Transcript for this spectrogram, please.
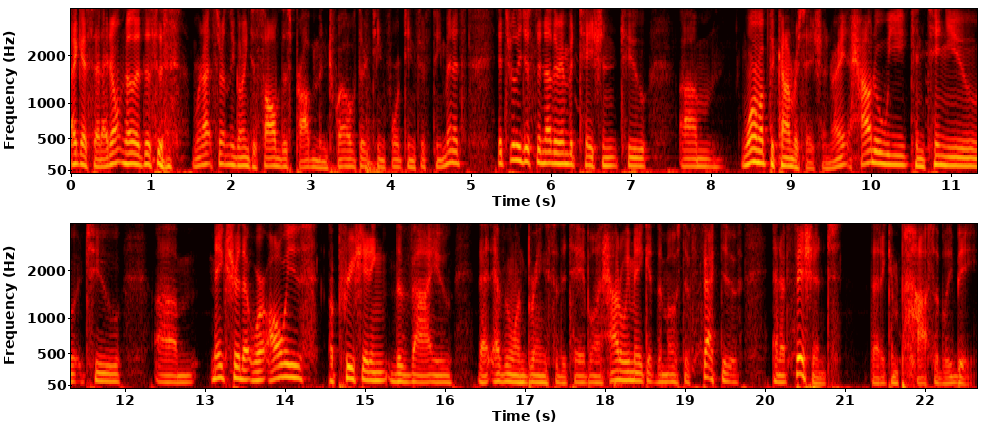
like I said, I don't know that this is, we're not certainly going to solve this problem in 12, 13, 14, 15 minutes. It's really just another invitation to um, warm up the conversation, right? How do we continue to um, make sure that we're always appreciating the value that everyone brings to the table and how do we make it the most effective and efficient that it can possibly be.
